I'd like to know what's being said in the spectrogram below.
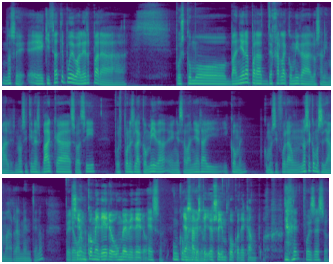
No sé, eh, quizá te puede valer para... Pues como bañera para dejar la comida a los animales, ¿no? Si tienes vacas o así, pues pones la comida en esa bañera y, comen, como si fuera un... no sé cómo se llama realmente, ¿no? Pero sí, un comedero, un bebedero. Eso, un comedero. Ya sabes que yo soy un poco de campo. pues eso,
